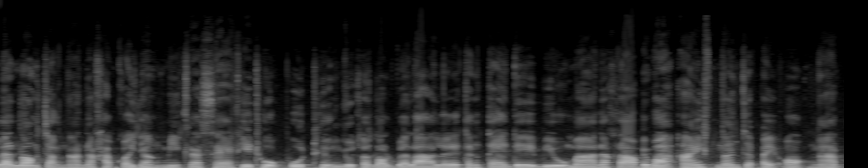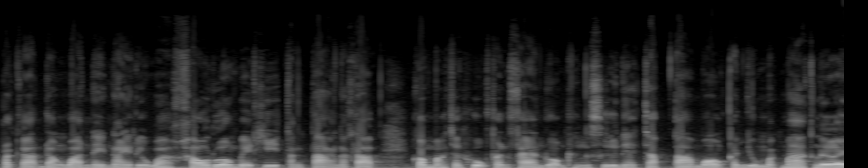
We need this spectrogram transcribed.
และนอกจากนั้นนะครับก็ยังมีกระแสที่ถูกพูดถึงอยู่ตลอดเวลาเลยตั้งแต่เดบิวต์มานะครับไม่ว่า IVE นั้นจะไปออกงานประกาศรางวัลไหนๆหรือว่าเข้าร่วมเวทีต่างๆนะครับก็มักจะถูกแฟนๆรวมถึงสื่อเนี่ยจับตามองกันอยู่มากๆเลย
